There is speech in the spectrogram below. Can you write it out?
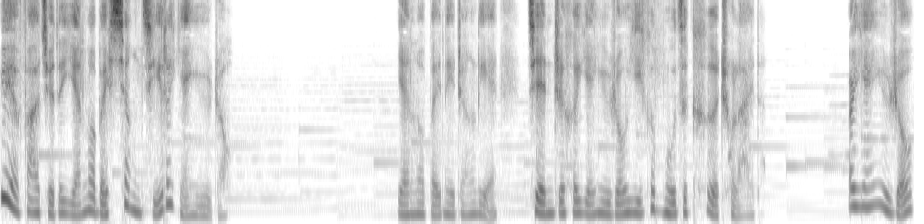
越发觉得阎洛北像极了颜玉柔。阎洛北那张脸简直和颜雨柔一个模子刻出来的，而颜雨柔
